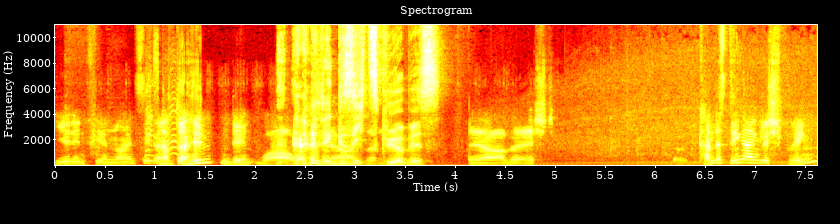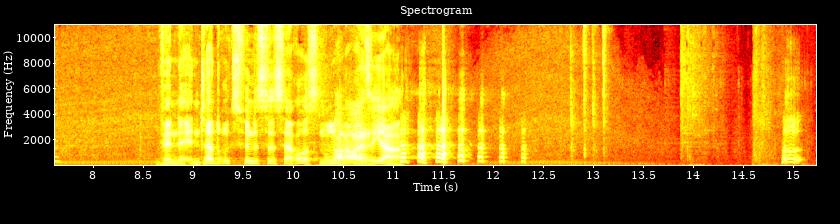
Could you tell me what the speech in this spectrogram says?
hier den 94 und hab da hinten den. Wow. den. Gesichtskürbis. Ja, aber echt. Kann das Ding eigentlich springen? Wenn du Enter drückst, findest du es heraus. Normalerweise ja.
